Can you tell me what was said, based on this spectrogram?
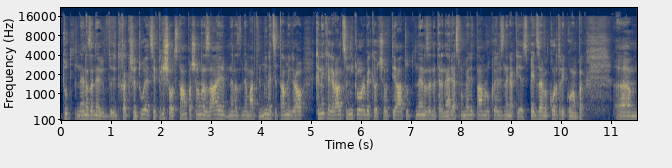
tudi ne na zadnje, kakšen tujec je prišel od tam, pa šel nazaj, ne na zadnje Martin Milec je tam igral, ker nekaj igralcev ni Klorbek, ki je odšel tja, tudi ne na zadnje trenerja smo imeli tam, Luka Elznerja, ki je spet zdaj v Kortriku, ampak um,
